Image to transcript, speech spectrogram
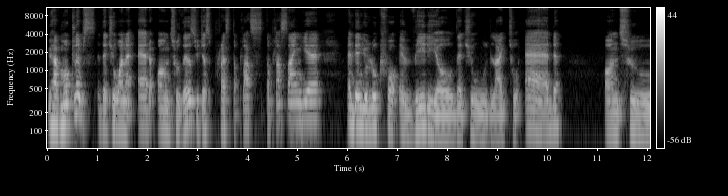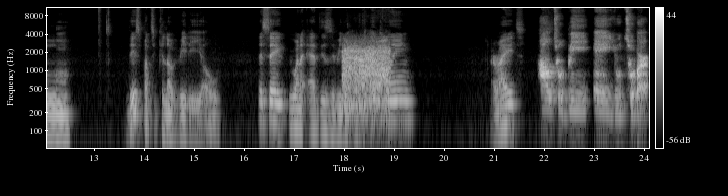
you have more clips that you want to add on to this, you just press the plus the plus sign here and then you look for a video that you would like to add onto this particular video. Let's say we want to add this video of the airplane. All right. How to be a YouTuber.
